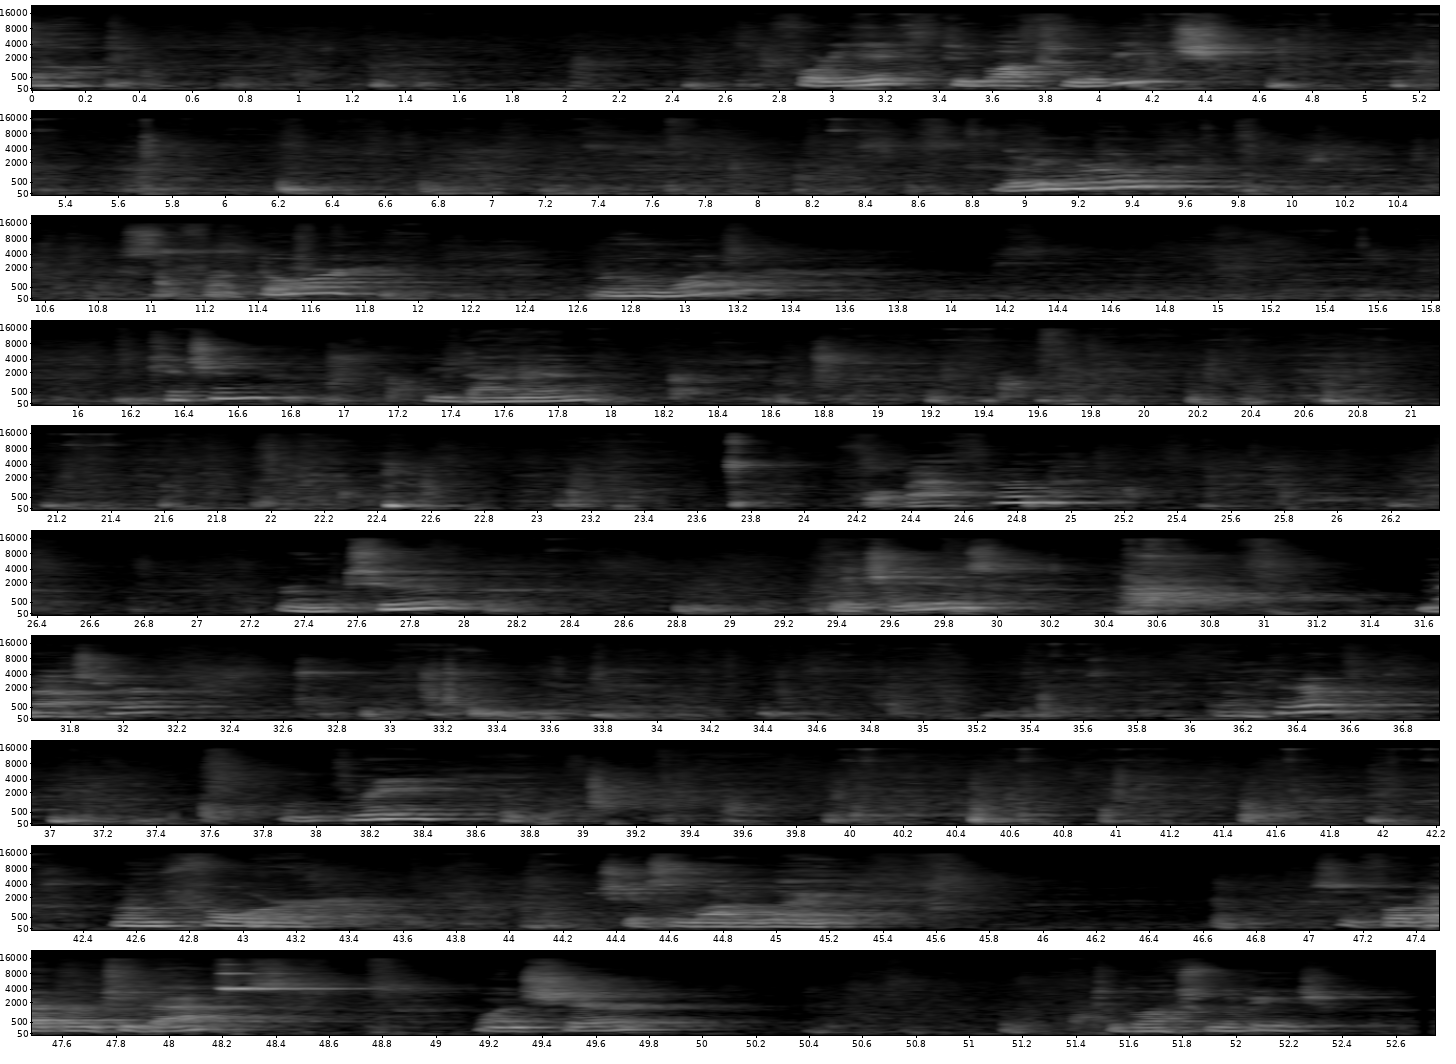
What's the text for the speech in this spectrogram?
So, 48th, two blocks from the beach. Living room, front door, room one. Kitchen, we dine in. Full bathroom. Room two, which is master. Down here. Room three. Room four, which gets a lot of light. So four bedroom, two baths, one shared, two blocks from the beach.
